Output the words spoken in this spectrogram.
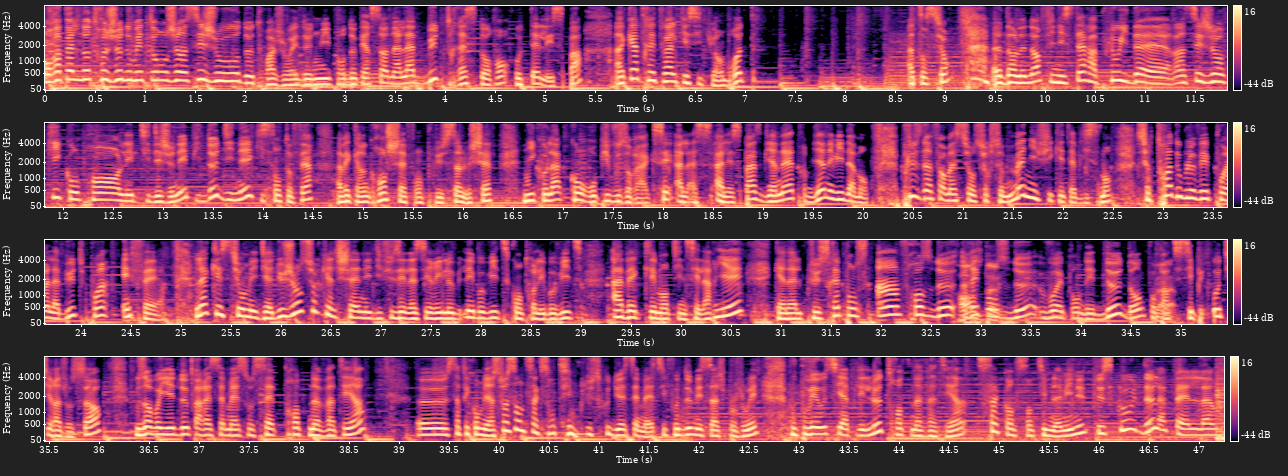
On rappelle notre jeu, nous mettons en jeu un séjour de 3 jours et de nuit pour deux personnes à la Butte Restaurant Hôtel et Spa, un 4 étoiles qui est situé en Bretagne attention, dans le Nord Finistère à Plouidère. Un séjour qui comprend les petits déjeuners puis deux dîners qui sont offerts avec un grand chef en plus, hein, le chef Nicolas Conroux. Puis vous aurez accès à l'espace bien-être, bien évidemment. Plus d'informations sur ce magnifique établissement sur www.labute.fr. La question média du jour, sur quelle chaîne est diffusée la série Les Bovitz contre les Bovitz avec Clémentine Sélarié Canal Plus, réponse 1, France 2, réponse 2. Vous répondez 2 donc pour participer au tirage au sort. Vous envoyez 2 par SMS au 7 39 21. Euh, ça fait combien? 65 centimes plus coût du SMS. Il faut deux messages pour jouer. Vous pouvez aussi appeler le 3921, 50 centimes la minute plus coût de l'appel.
